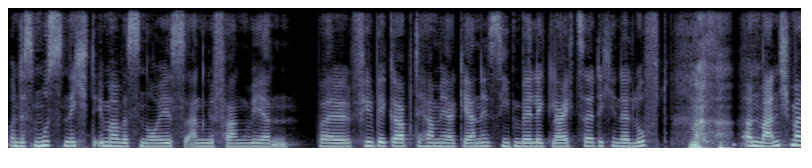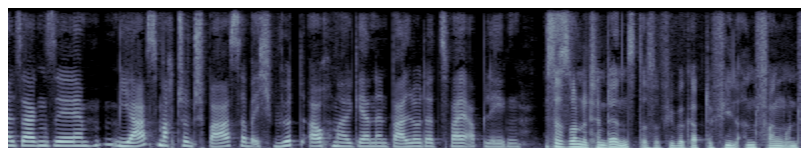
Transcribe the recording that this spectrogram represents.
Und es muss nicht immer was Neues angefangen werden weil vielbegabte haben ja gerne sieben Bälle gleichzeitig in der Luft. und manchmal sagen sie, ja, es macht schon Spaß, aber ich würde auch mal gerne einen Ball oder zwei ablegen. Ist das so eine Tendenz, dass so vielbegabte viel anfangen und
